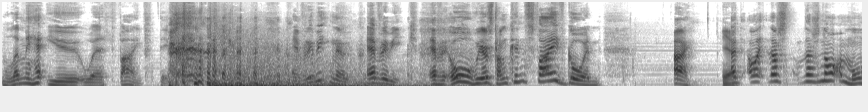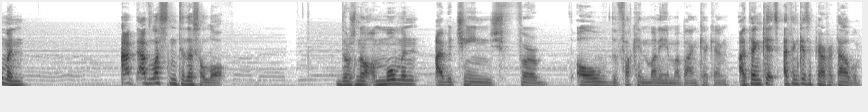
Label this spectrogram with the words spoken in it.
let me hit you with five, David. Every week now. Every week. Every oh, where's Duncan's five going? Aye. Yeah. I, I, there's there's not a moment. I, I've listened to this a lot. There's not a moment I would change for all the fucking money in my bank account. I think it's I think it's a perfect album.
